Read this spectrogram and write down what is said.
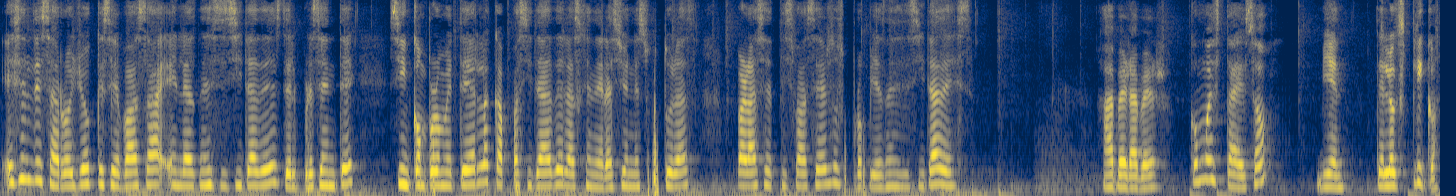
es el desarrollo que se basa en las necesidades del presente sin comprometer la capacidad de las generaciones futuras para satisfacer sus propias necesidades. A ver, a ver, ¿cómo está eso? Bien, te lo explico.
